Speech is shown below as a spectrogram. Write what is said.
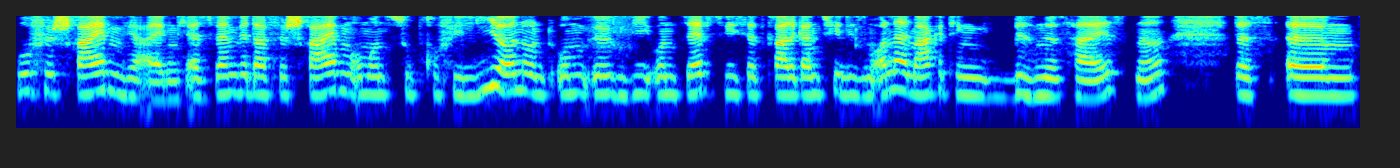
wofür schreiben wir eigentlich? Also wenn wir dafür schreiben, um uns zu profilieren und um irgendwie uns selbst, wie es jetzt gerade ganz viel in diesem Online-Marketing-Business heißt, ne, dass ähm,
